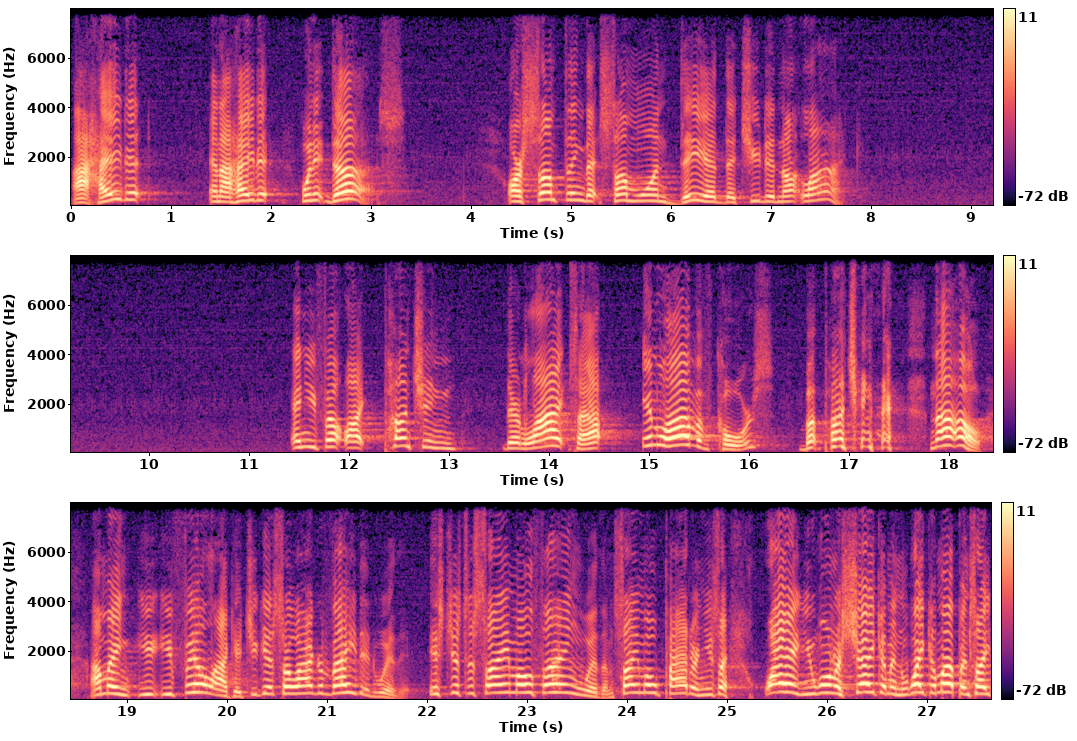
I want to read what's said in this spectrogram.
I hate it, and I hate it when it does. or something that someone did that you did not like. And you felt like punching their lights out, in love, of course, but punching their. No. I mean, you, you feel like it. You get so aggravated with it. It's just the same old thing with them, same old pattern. You say, well, you want to shake them and wake them up and say,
